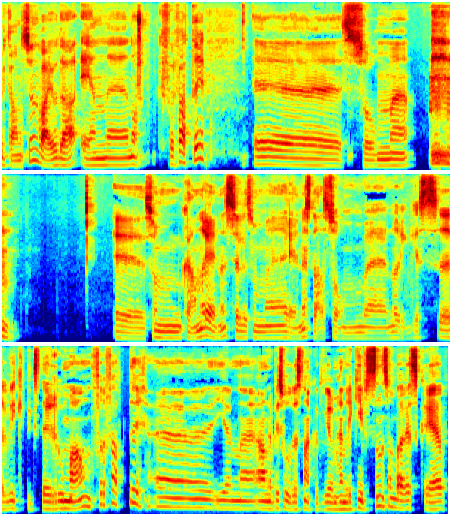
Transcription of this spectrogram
Knut Hamsun var jo da en eh, norsk forfatter eh, som Som kan regnes, eller som eh, regnes da som eh, Norges eh, viktigste romanforfatter. Eh, I en eh, annen episode snakket vi om Henrik Ibsen, som bare skrev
